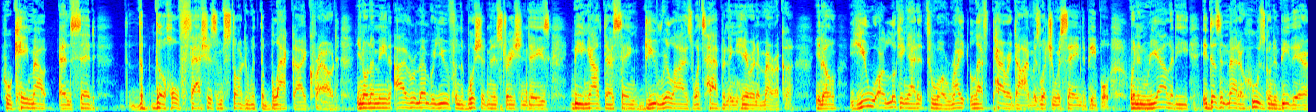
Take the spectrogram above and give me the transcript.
who came out and said, the, the whole fascism started with the black guy crowd. You know what I mean? I remember you from the Bush administration days being out there saying, do you realize what's happening here in America? You know, you are looking at it through a right-left paradigm is what you were saying to people. When in reality, it doesn't matter who's going to be there.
